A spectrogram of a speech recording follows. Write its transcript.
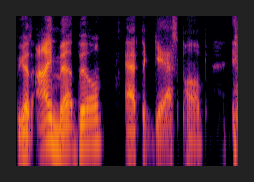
because I met Bill at the gas pump.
